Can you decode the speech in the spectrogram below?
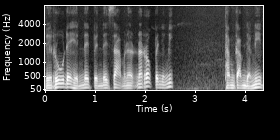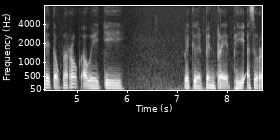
ได้รู้ได้เห็นได้เป็นได้ทราบว่านรกเป็นอย่างนี้ทำกรรมอย่างนี้ได้ตกนรกอเวจี ไปเกิดเป็นเปรตผีอสุร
